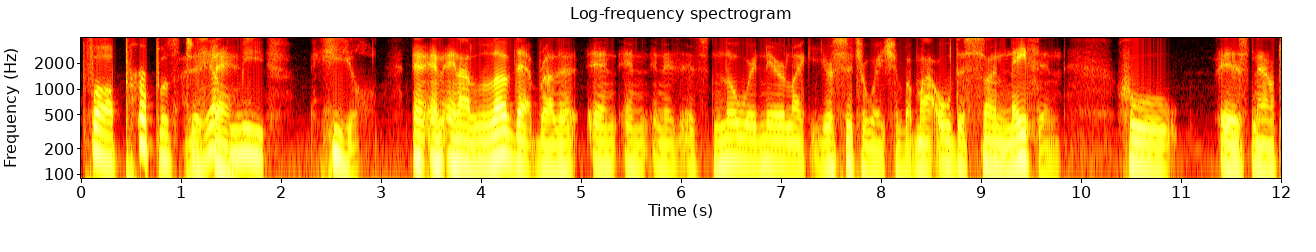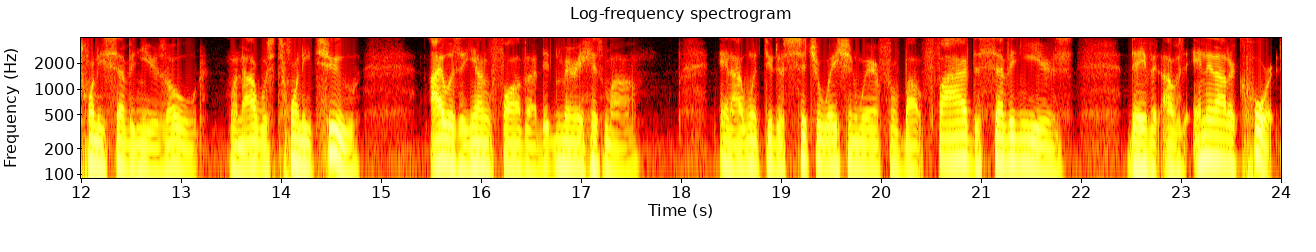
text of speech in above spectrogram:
for a purpose to help me heal. And, and and I love that, brother. And and and it's nowhere near like your situation. But my oldest son Nathan, who is now 27 years old, when I was 22, I was a young father. I didn't marry his mom, and I went through the situation where for about five to seven years, David, I was in and out of court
